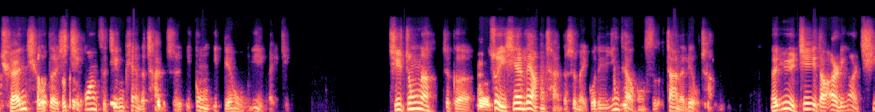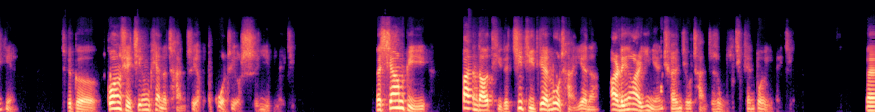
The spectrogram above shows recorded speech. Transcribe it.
全球的细光子晶片的产值一共一点五亿美金，其中呢，这个最先量产的是美国的 Intel 公司，占了六成。那预计到二零二七年，这个光学晶片的产值也不过只有十亿美金。那相比半导体的机体电路产业呢，二零二一年全球产值是五千多亿美金。那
